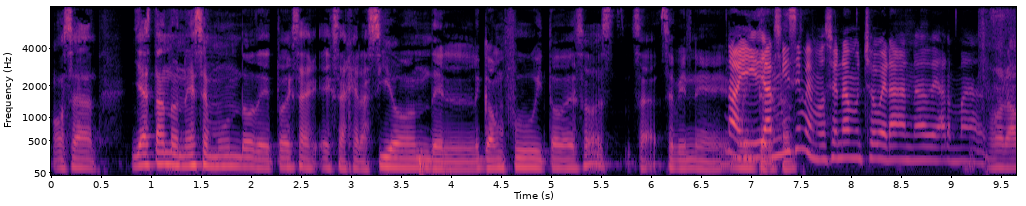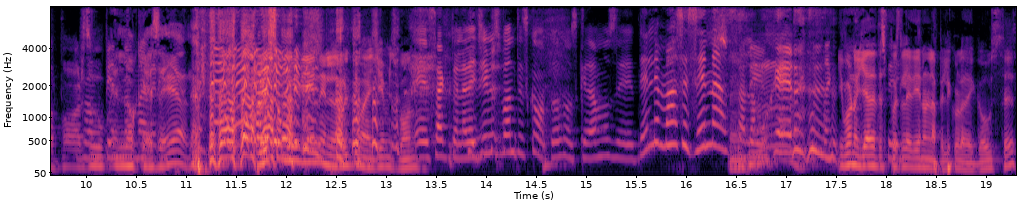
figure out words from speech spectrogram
O sea, ya estando en ese mundo de toda esa exageración del Kung Fu y todo eso, es- o sea, se viene. No, muy y a mí sí me emociona mucho ver a Ana de Armas. Por, por su- en lo que sea. Lo hizo muy bien en la última de James Bond. Exacto, en la de James Bond es como todos nos quedamos de, denle más escenas Sí. a la Sí. mujer. Y bueno, ya después Sí. le dieron la película de Ghosted,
